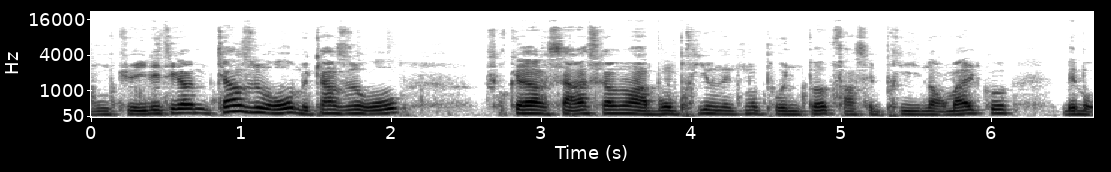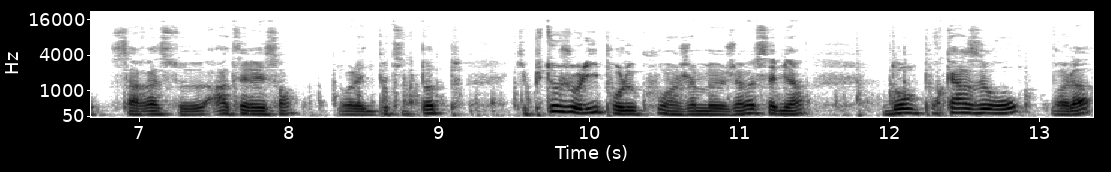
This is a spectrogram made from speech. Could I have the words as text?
Donc euh, il était quand même 15 euros, mais 15 euros, je trouve que ça reste quand même un bon prix honnêtement pour une pop. Enfin c'est le prix normal quoi. Mais bon, ça reste euh, intéressant. Voilà une petite pop qui est plutôt jolie pour le coup. Hein. J'aime assez bien. Donc pour 15 euros, voilà.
